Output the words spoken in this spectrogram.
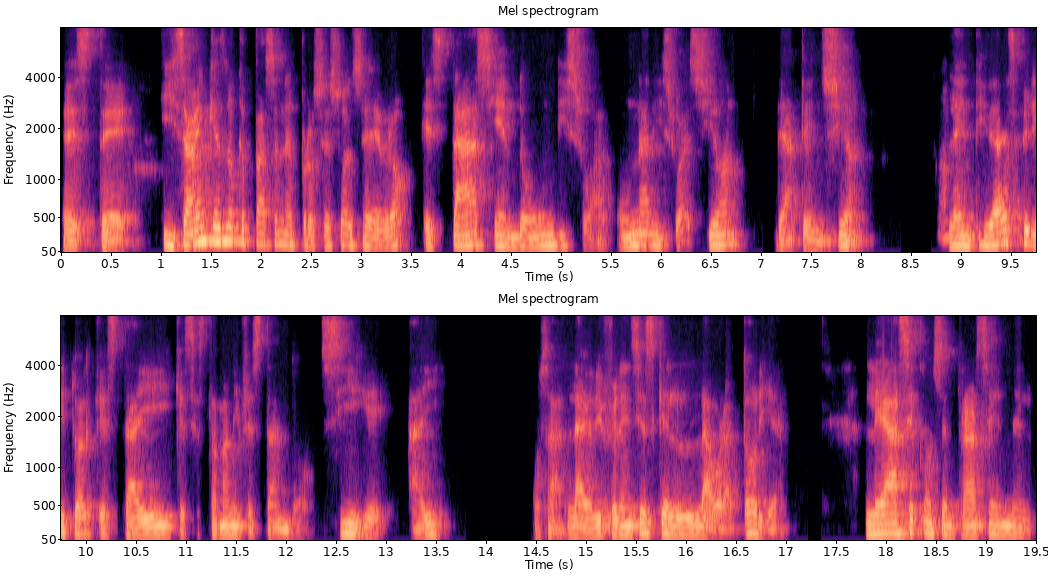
Este, y ¿saben qué es lo que pasa en el proceso del cerebro? Está haciendo un una disuasión de atención. La entidad espiritual que está ahí, que se está manifestando, sigue ahí. O sea, la diferencia es que la oratoria le hace concentrarse en el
